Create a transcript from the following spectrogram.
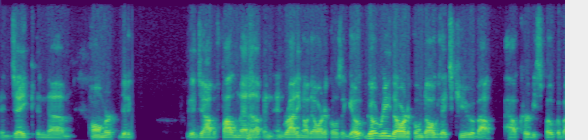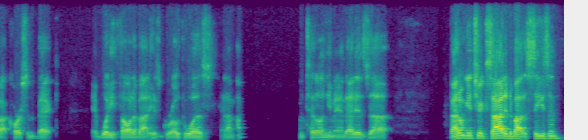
and Jake and um, Palmer did a good job of following that up and, and writing all the articles. And go go read the article on Dogs HQ about how Kirby spoke about Carson Beck and what he thought about his growth was. And I'm I'm telling you, man, that is uh if I don't get you excited about the season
